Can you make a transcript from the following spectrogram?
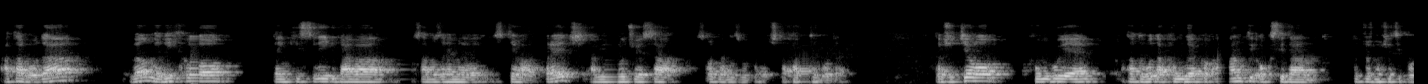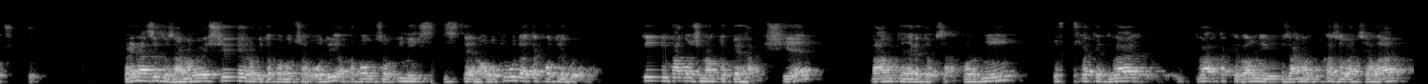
A tá voda veľmi rýchlo ten kyslík dáva samozrejme z tela preč a vylučuje sa z organizmu preč, takáto voda. Takže telo funguje táto voda funguje ako antioxidant, to, čo sme všetci počuli. Pre nás je to zaujímavejšie, robí to pomocou vody ako pomocou iných systémov. Tú vodu aj tak potrebujeme. Tým pádom, že mám to pH vyššie, mám ten redox záporný, to sú také dva, dva také veľmi zaujímavé ukazovateľa,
